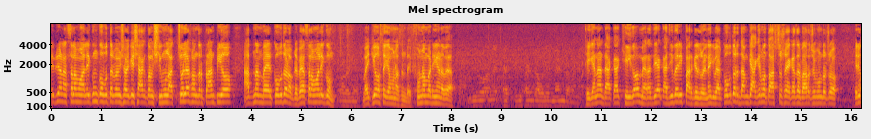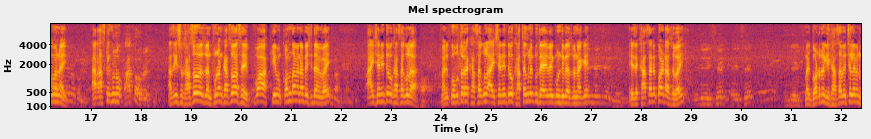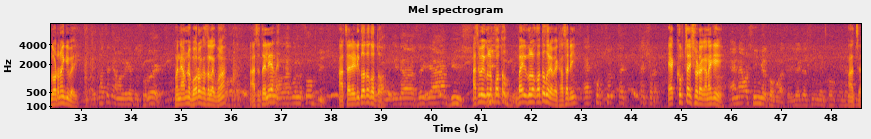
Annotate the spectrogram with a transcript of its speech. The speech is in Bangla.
এভরিওয়ান আসসালামু আলাইকুম। কবুতর আমি সবাইকে স্বাগতম। শিমুল আজ চলে আসলাম তার প্রাণপ্রিয় আদনান ভাইয়ের কবুতর আপনি ভাই আসসালামু আলাইকুম। ভাই কি অবস্থা? কেমন আছেন ভাই? ফোন নাম্বার ঠিকানা ভাইয়া। ঠিকানা ঢাকা খিলগাঁও মেরাদিয়া কাজীবাড়ি পার্কের গলি নাকি ভাই? কবুতরের দাম কি আগের মতো আটশোশো এক হাজার বারোশো পনেরোশো? এরকম নাই? আর আজকে কোনো আজকে কিছু খাসও বেচবেন? পুরান খাসও আছে? বাহ কি কম দামে না বেশি দামে ভাই? আইসা নিতেও খাসাগুলা? মানে কবুতরের খাসাগুলো আইসা নিতেও খাসাগুলো একটু দেয় ভাই কোনটি বেচবেন আগে? এই যে খাসানে কয়টা আছে ভাই? ভাই ঘটনা কি? খাসা বেচে ঘটনা কি ভাই? মানে আপনার বড় খাসা লাগবো না? আচ্ছা তাইলে এনে- আচ্ছা রেডি কত কত? আচ্ছা ভাই এগুলো কত ভাই এগুলো কত করে ভাই খাসাটি? এক খুব চারশো টাকা নাকি? আচ্ছা।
